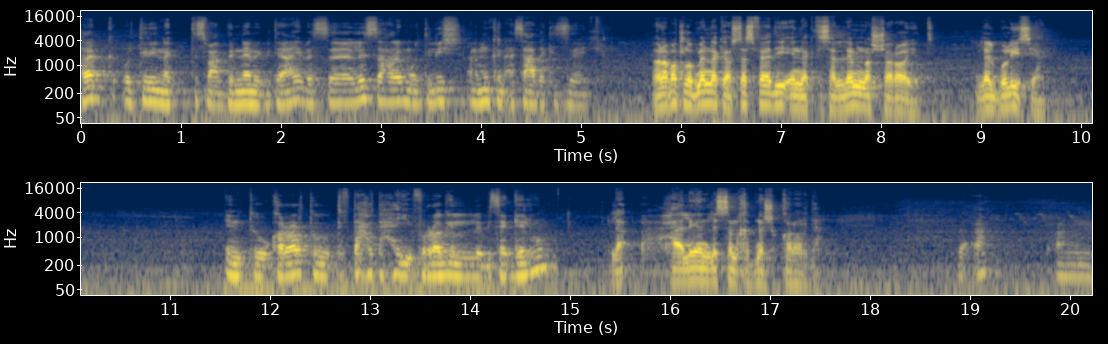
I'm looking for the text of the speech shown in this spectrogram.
حضرتك قلت لي إنك تسمع البرنامج بتاعي بس لسه حضرتك ما قلتليش أنا ممكن أساعدك إزاي. أنا بطلب منك يا أستاذ فادي إنك تسلمنا الشرايط للبوليس يعني. أنتوا قررتوا تفتحوا تحقيق في الراجل اللي بيسجلهم؟ لا حاليا لسه ما خدناش القرار ده. لا. أم،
